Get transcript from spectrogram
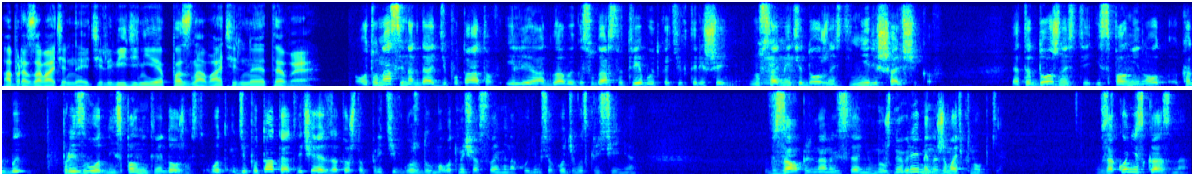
Образовательное телевидение, познавательное ТВ. Вот у нас иногда от депутатов или от главы государства требуют каких-то решений. Но сами эти должности не решальщиков. Это должности исполнительные, ну, вот как бы производные, исполнительные должности. Вот депутаты отвечают за то, чтобы прийти в Госдуму, вот мы сейчас с вами находимся, хоть и воскресенье, в зал пленарных заседаний в нужное время нажимать кнопки. В законе сказано,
